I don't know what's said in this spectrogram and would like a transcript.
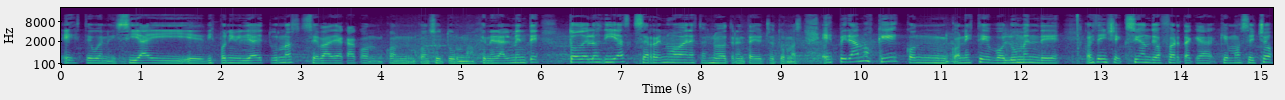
este bueno y si hay eh, disponibilidad de turnos se va de acá con con, su turno. Generalmente todos los días se renuevan estos nuevos 38 turnos. Esperamos que con, este volumen de, con esta inyección de oferta que, hemos hecho,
